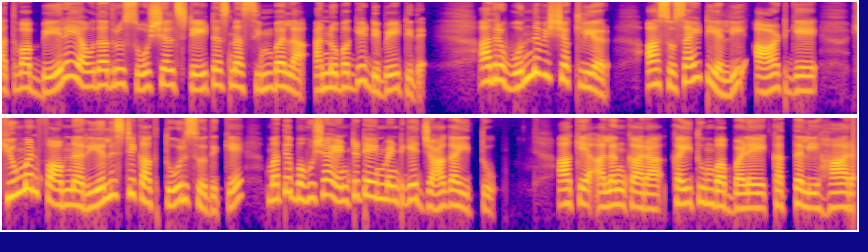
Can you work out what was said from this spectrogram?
ಅಥವಾ ಬೇರೆ ಯಾವುದಾದ್ರೂ ಸೋಷಿಯಲ್ ಸ್ಟೇಟಸ್ನ ಸಿಂಬಲ ಅನ್ನೋ ಬಗ್ಗೆ ಡಿಬೇಟ್ ಇದೆ. ಆದ್ರೆ ಒಂದು ವಿಷಯ ಕ್ಲಿಯರ್ ಆ ಸೊಸೈಟಿಯಲ್ಲಿ ಆರ್ಟ್ಗೆ ಹ್ಯೂಮನ್ ಫಾರ್ಮ್ನ ರಿಯಲಿಸ್ಟಿಕ್ ಆಗಿ ತೋರಿಸೋದಕ್ಕೆ ಮತ್ತೆ ಬಹುಶಃ ಎಂಟರ್ಟೈನ್ಮೆಂಟ್ಗೆ ಜಾಗ ಇತ್ತು. ಆಕೆ ಅಲಂಕಾರ ಕೈತುಂಬ ಬಳೆ ಕತ್ತಲಿ ಹಾರ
